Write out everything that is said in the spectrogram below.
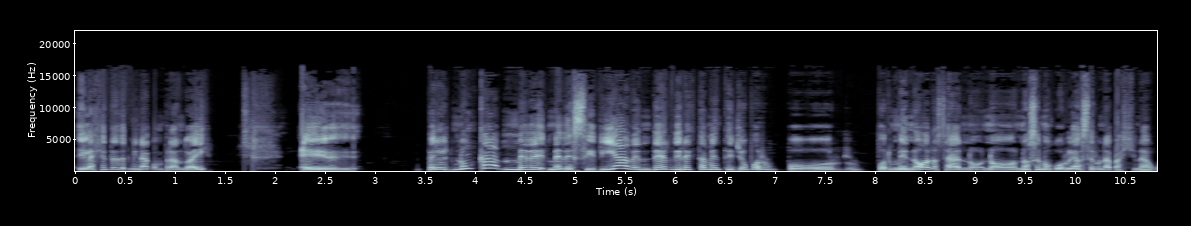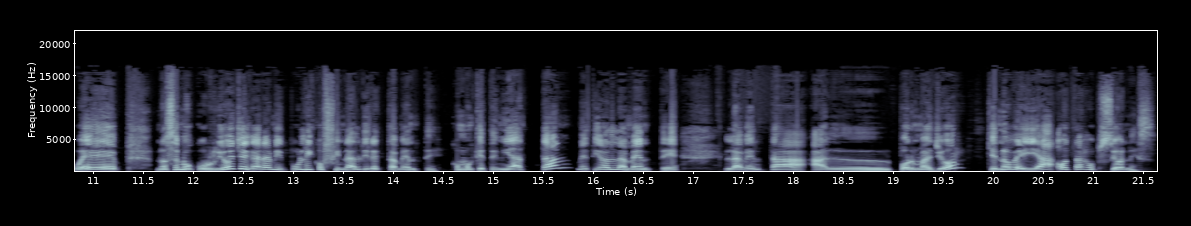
y la gente termina comprando ahí. Eh, pero nunca me, me, decidí a vender directamente yo por, por, por menor, o sea, no, no, no se me ocurrió hacer una página web, no se me ocurrió llegar a mi público final directamente, como que tenía tan metido en la mente la venta al por mayor que no veía otras opciones.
